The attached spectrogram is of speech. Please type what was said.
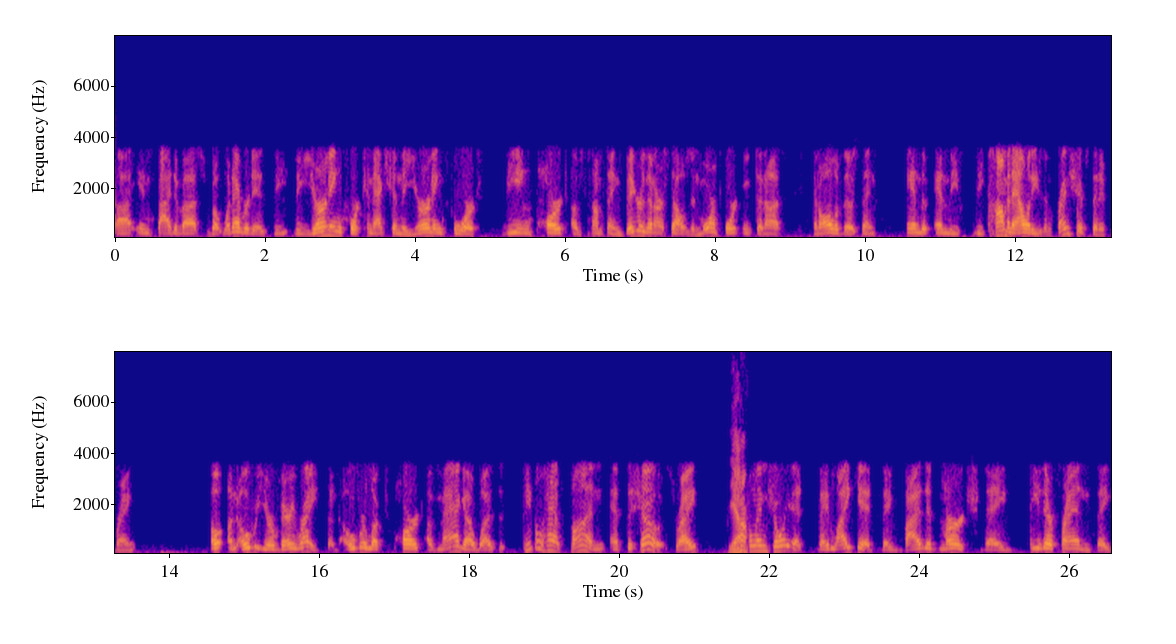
uh, inside of us, but whatever it is, the, the yearning for connection, the yearning for being part of something bigger than ourselves and more important than us, and all of those things, and the and the the commonalities and friendships that it brings. Oh, an over, you're very right. An overlooked part of MAGA was that people have fun at the shows, right? Yeah, people enjoy it. They like it. They buy the merch. They see their friends. They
